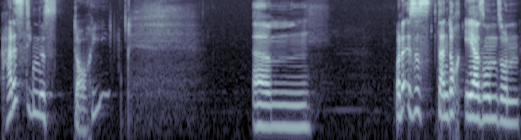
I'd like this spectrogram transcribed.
Hat das Ding eine Story? Ähm. Oder ist es dann doch eher so ein, so ein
